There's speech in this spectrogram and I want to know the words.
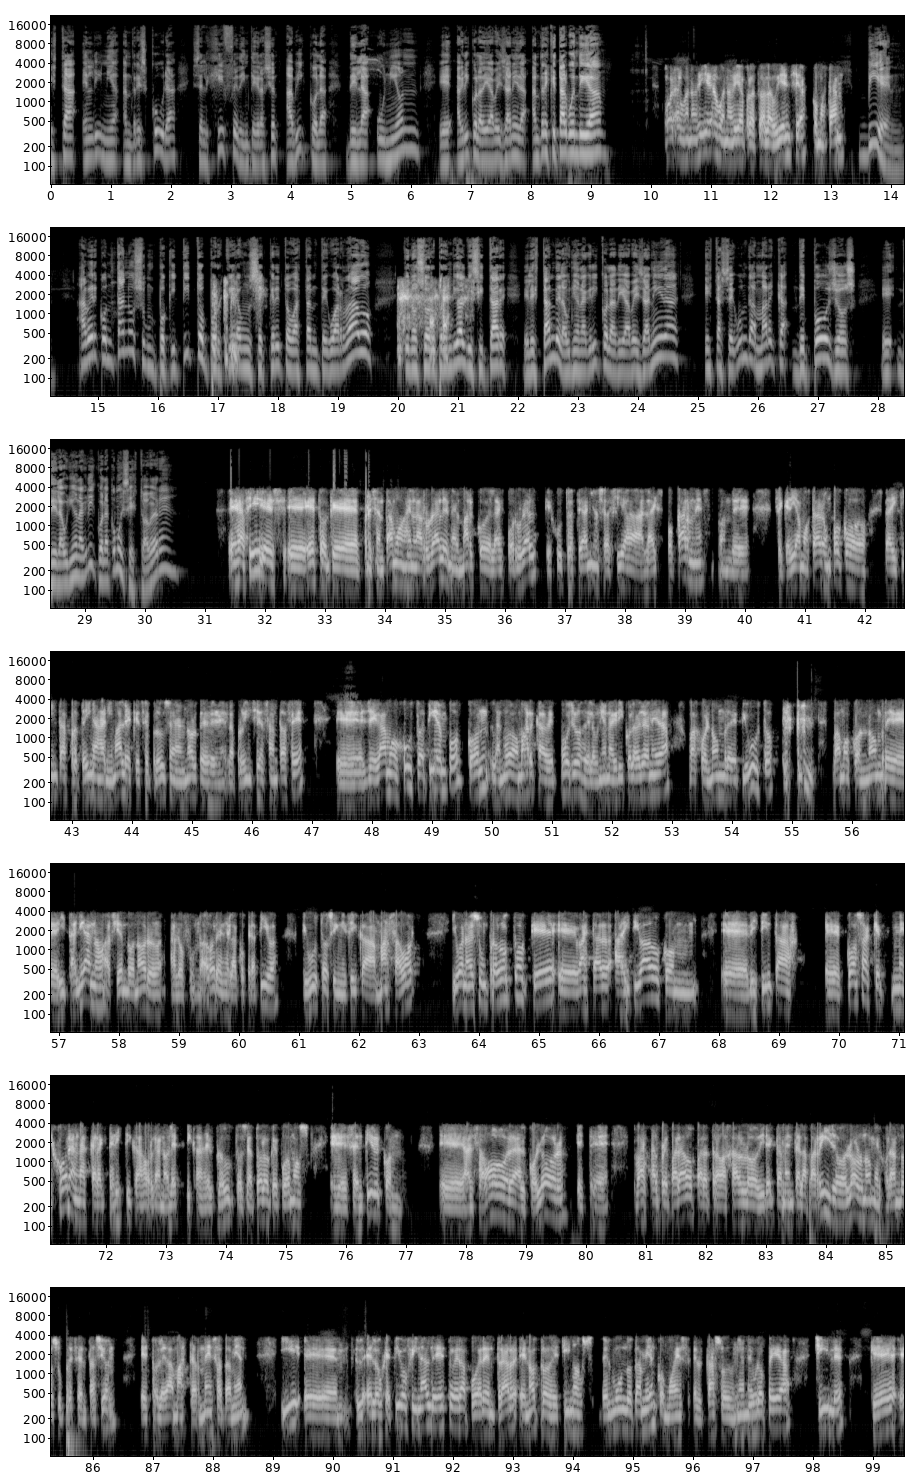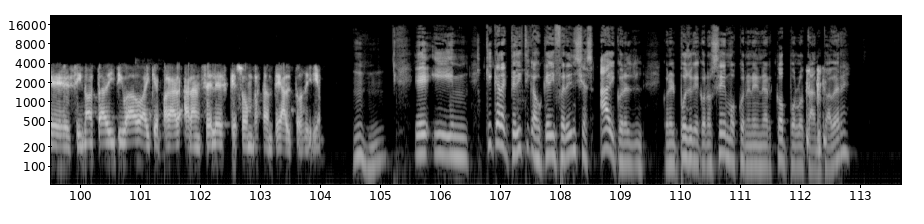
está en línea Andrés Cura, es el jefe de integración avícola de la Unión eh, Agrícola de Avellaneda. Andrés, ¿qué tal? Buen día. Hola, buenos días, buenos días para toda la audiencia, ¿cómo están? Bien. A ver, contanos un poquitito, porque era un secreto bastante guardado, que nos sorprendió al visitar el stand de la Unión Agrícola de Avellaneda, esta segunda marca de pollos eh, de la Unión Agrícola. ¿Cómo es esto? A ver. Es así, es eh, esto que presentamos en la rural, en el marco de la Expo Rural, que justo este año se hacía la Expo Carnes, donde se quería mostrar un poco las distintas proteínas animales que se producen en el norte de la provincia de Santa Fe. Eh, llegamos justo a tiempo con la nueva marca de pollos de la Unión Agrícola Avellaneda, bajo el nombre de Pigusto. Vamos con nombre italiano, haciendo honor a los fundadores de la cooperativa. Pigusto significa más sabor. Y bueno, es un producto que eh, va a estar aditivado con eh, distintas eh, cosas que mejoran las características organolépticas del producto, o sea, todo lo que podemos sentir con al sabor, al color, este, va a estar preparado para trabajarlo directamente a la parrilla o al horno, mejorando su presentación. Esto le da más terneza también. Y eh, el objetivo final de esto era poder entrar en otros destinos del mundo también, como es el caso de Unión Europea, Chile, que eh, si no está aditivado hay que pagar aranceles que son bastante altos, diría. Eh, ¿Y qué características o qué diferencias hay con el con el pollo que conocemos, con el Enercop, por lo tanto? A ver.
